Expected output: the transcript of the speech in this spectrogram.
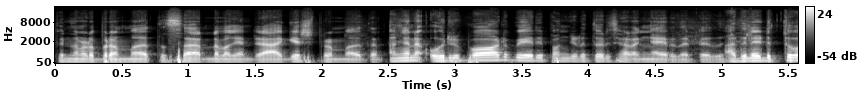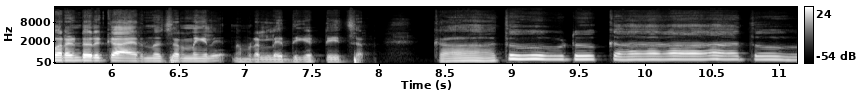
പിന്നെ നമ്മുടെ ബ്രഹ്മദത്ത് സാറിന്റെ മകൻ രാകേഷ് ബ്രഹ്മദത്തൻ അങ്ങനെ ഒരുപാട് പേര് പങ്കെടുത്ത ഒരു ചടങ്ങായിരുന്നു കേട്ടത് അതിലെടുത്തു പറയേണ്ട ഒരു കാര്യം എന്ന് വെച്ചിട്ടുണ്ടെങ്കിൽ നമ്മുടെ ലതിക ടീച്ചർ കാതോടു കാതോരം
